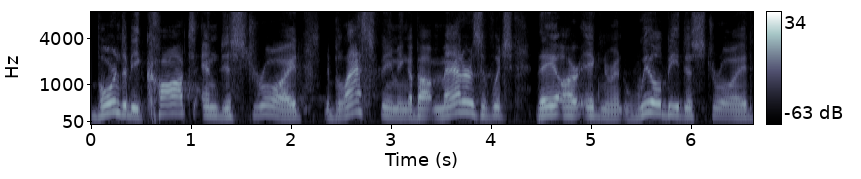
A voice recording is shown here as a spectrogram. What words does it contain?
born to be caught and destroyed, blaspheming about matters of which they are ignorant, will be destroyed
